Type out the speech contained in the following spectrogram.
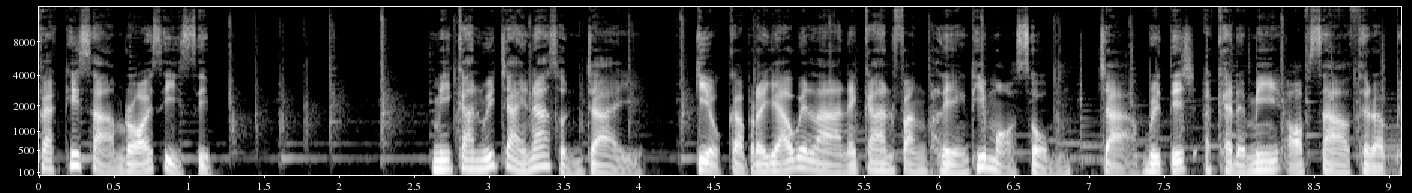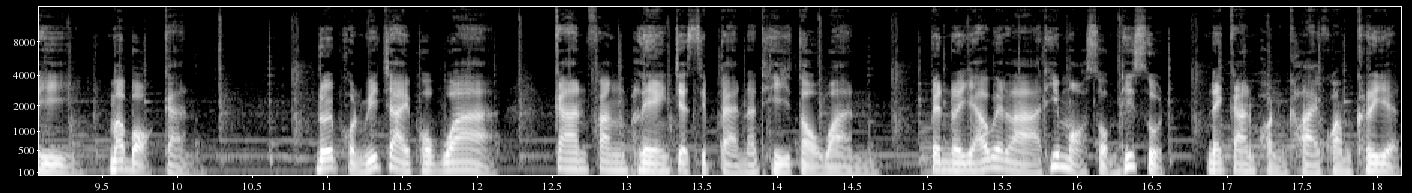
แฟกต์ที่ 340 มีการวิจัยน่าสนใจ เกี่ยวกับระยะเวลาในการฟังเพลงที่เหมาะสมจาก British Academy of Sound Therapy มาบอกกัน โดยผลวิจัยพบว่า การฟังเพลง 78 นาทีต่อวัน เป็นระยะเวลาที่เหมาะสมที่สุดในการผ่อนคลายความเครียด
